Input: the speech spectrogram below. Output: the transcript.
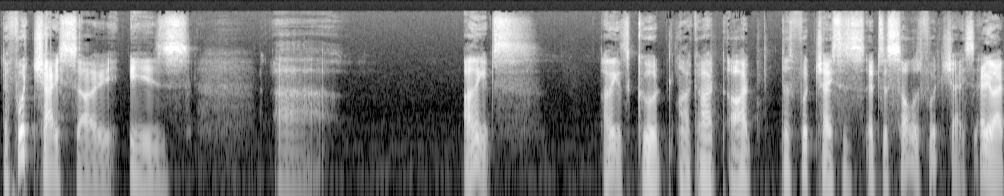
the foot chase though is, uh, I think it's, I think it's good. Like I, I, the foot chase is it's a solid foot chase. Anyway,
